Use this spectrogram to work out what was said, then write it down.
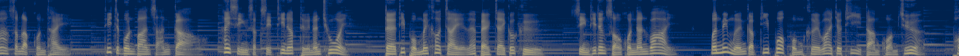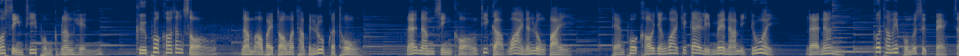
มากสำหรับคนไทย ที่จะบนบานสารกล่าว ให้สิ่งศักดิ์สิทธิ์ที่นับถือนั้นช่วย แต่ที่ผมไม่เข้าใจและแปลกใจก็คือ สิ่งที่ทั้งสองคนนั้นไหว้ มันไม่เหมือนกับที่พวกผมเคยไหว้เจ้าที่ตามความเชื่อ เพราะสิ่งที่ผมกำลังเห็น คือพวกเขาทั้งสองนำเอาใบตองมาทำเป็นรูปกระทง และนำสิ่งของที่กราบไหว้นั้นลงไป แถมพวกเขายังไหว้ใกล้ๆริมแม่น้ำอีกด้วย และนั่นก็ทำให้ผมรู้สึกแปลกใจ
